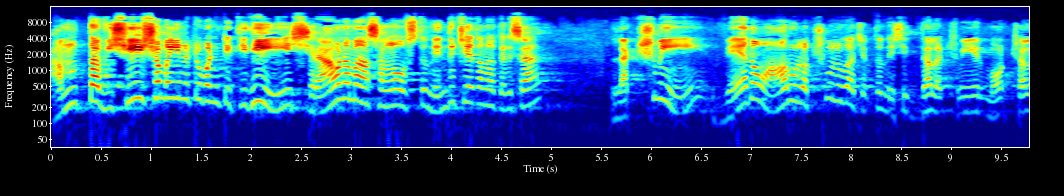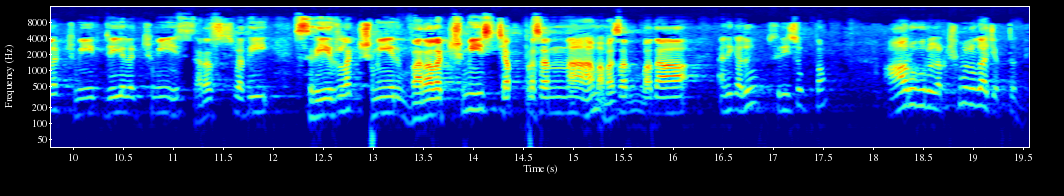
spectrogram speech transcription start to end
అంత విశేషమైనటువంటి తిథి శ్రావణ మాసంలో వస్తుంది. ఎందుచేతనో తెలుసా? లక్ష్మి వేదం ఆరు లక్ష్ములుగా చెప్తుంది. సిద్ధలక్ష్మీర్ మోక్షలక్ష్మీర్ జయలక్ష్మి సరస్వతి శ్రీర్లక్ష్మీర్ వరలక్ష్మీశ్చ ప్రసన్నా మమ సర్వదా. అది కదూ శ్రీ సూక్తం ఆరుగురు లక్ష్ములుగా చెప్తుంది.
